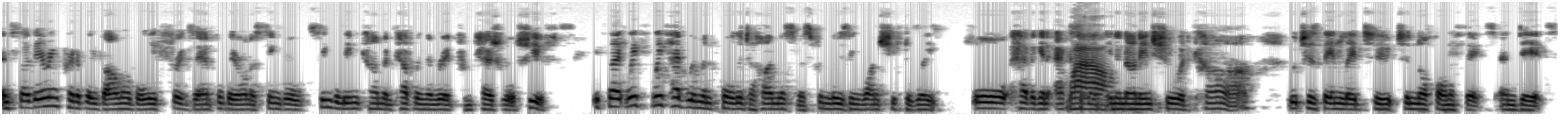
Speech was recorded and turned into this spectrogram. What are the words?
And so they're incredibly vulnerable if, for example, they're on a single, single income and covering the rent from casual shifts. If they, we've, we've had women fall into homelessness from losing one shift a week or having an accident wow. in an uninsured car, which has then led to, to knock on effects and debts.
